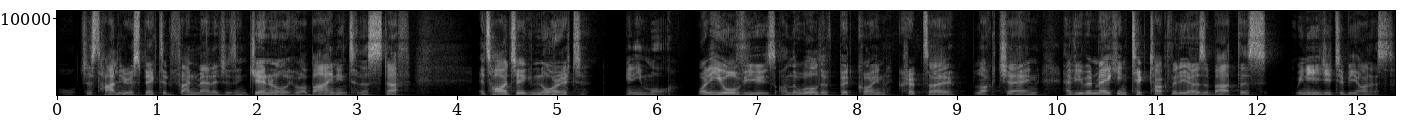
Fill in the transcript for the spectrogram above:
or just highly respected fund managers in general who are buying into this stuff. It's hard to ignore it anymore. What are your views on the world of Bitcoin, crypto, blockchain? Have you been making TikTok videos about this? We need you to be honest.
